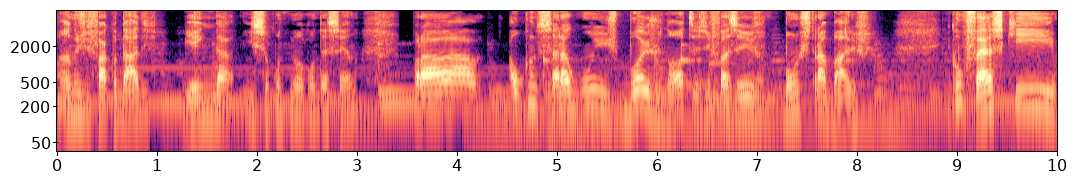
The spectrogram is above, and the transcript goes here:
anos de faculdade e ainda isso continua acontecendo para alcançar algumas boas notas e fazer bons trabalhos. E confesso que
